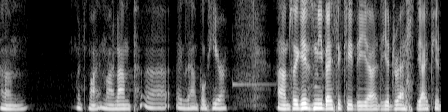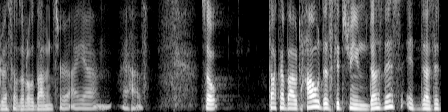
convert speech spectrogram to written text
um, with my my lamp uh, example here. Um, so it gives me basically the uh, the address, the IP address of the load balancer I um, I have. So talk about how the Slipstream does this. It does it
